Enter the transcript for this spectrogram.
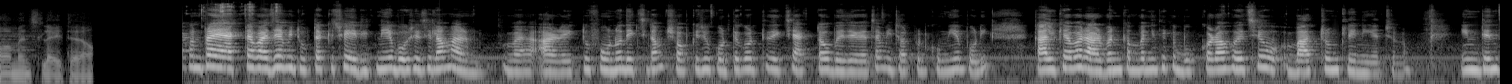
moments later. এখন প্রায় একটা বাজে, আমি টুকটাক কিছু এডিট নিয়ে বসেছিলাম আর আর একটু ফোনও দেখছিলাম। সব কিছু করতে করতে দেখছি একটাও বেজে গেছে, আমি চটপট ঘুমিয়ে পড়ি। কালকে আবার আরবান কোম্পানি থেকে বুক করা হয়েছে বাথরুম ক্লিনিংয়ের জন্য। ইন্টেন্স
